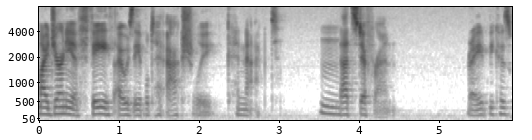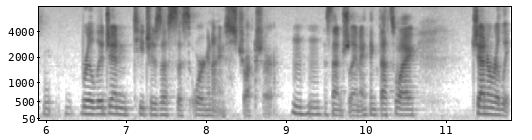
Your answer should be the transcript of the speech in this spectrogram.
my journey of faith i was able to actually connect Hmm. that's different right because w- religion teaches us this organized structure Mm-hmm. essentially and i think that's why generally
